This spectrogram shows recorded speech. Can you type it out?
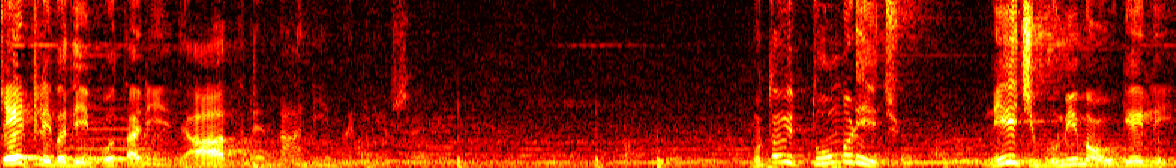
કેટલી બધી પોતાની જાતને નાની માની હશે? હું તો તુંબડી છું. નીચ ભૂમિમાં ઉગેલી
